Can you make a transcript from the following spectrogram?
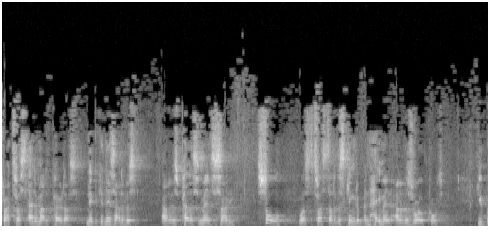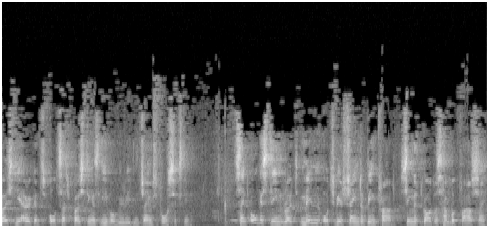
Pride thrust Adam out of paradise. Nebuchadnezzar out of his, out of his palace in man's society. Saul was thrust out of his kingdom and Haman out of his royal court. You boast in your arrogance. All such boasting is evil, we read in James 4.16. St. Augustine wrote, Men ought to be ashamed of being proud, seeing that God was humbled for our sake.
